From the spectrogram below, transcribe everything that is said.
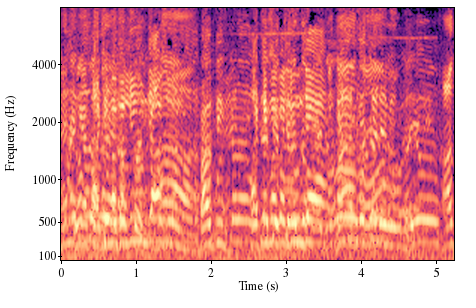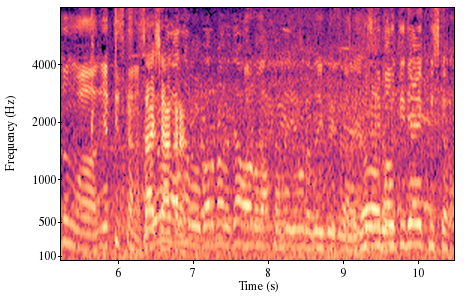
पाठीमागं लिहून द्या अजून. पावती. पाठीमागं लिहून द्या. अजून एकतीस करा. सहाशे अकरा. दुसरी पावती द्या एकवीस करा.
